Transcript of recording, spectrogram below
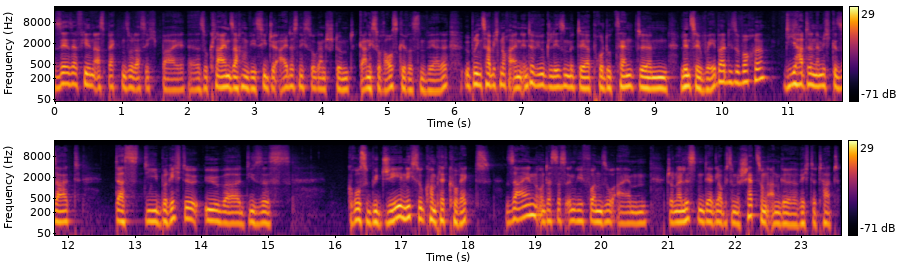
sehr, sehr vielen Aspekten, sodass ich bei äh, so kleinen Sachen wie CGI, das nicht so ganz stimmt, gar nicht so rausgerissen werde. Übrigens habe ich noch ein Interview gelesen mit der Produzentin Lindsay Weber diese Woche. Die hatte nämlich gesagt, dass die Berichte über dieses große Budget nicht so komplett korrekt sein und dass das irgendwie von so einem Journalisten, der, glaube ich, so eine Schätzung angerichtet hat,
